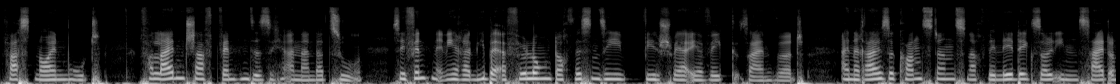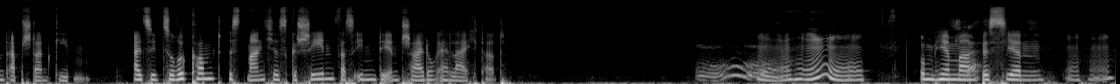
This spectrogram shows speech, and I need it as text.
fasst neuen Mut. Vor Leidenschaft wenden sie sich einander zu. Sie finden in ihrer Liebe Erfüllung, doch wissen sie, wie schwer ihr Weg sein wird. Eine Reise Constance nach Venedig soll ihnen Zeit und Abstand geben. Als sie zurückkommt, ist manches geschehen, was ihnen die Entscheidung erleichtert. Uh. Mhm. Um hier mal ein bisschen. Mhm.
